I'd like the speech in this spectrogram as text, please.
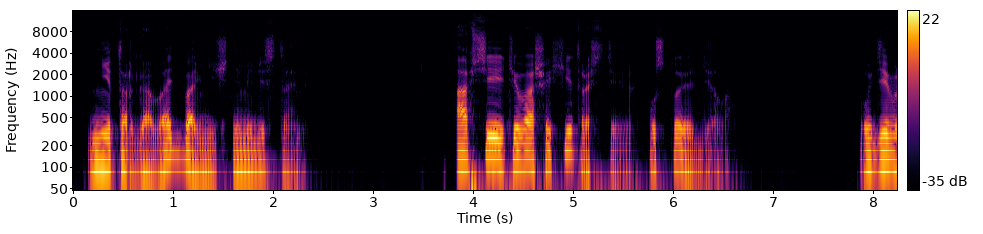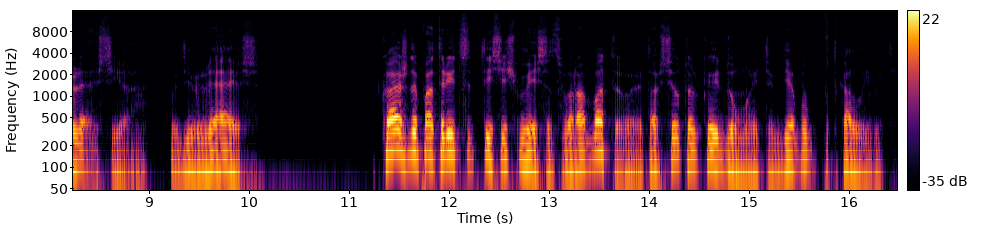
– не торговать больничными листами. А все эти ваши хитрости – пустое дело. Удивляюсь я, удивляюсь. Каждый по 30 тысяч в месяц вырабатывает, а все только и думаете, где бы подколымить.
